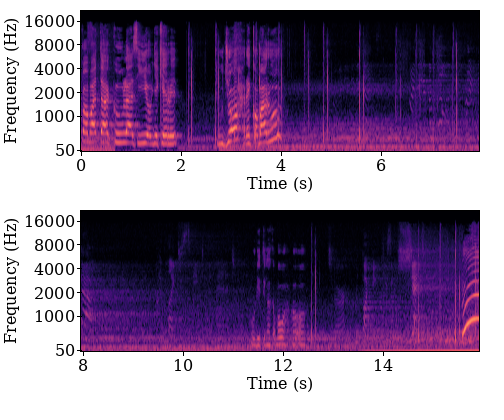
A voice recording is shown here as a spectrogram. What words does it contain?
Depan mata aku pula siup punya Karen. Tujuh, rekod baru. Oh, dia tengah kat bawah. Oh, oh. Ah!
